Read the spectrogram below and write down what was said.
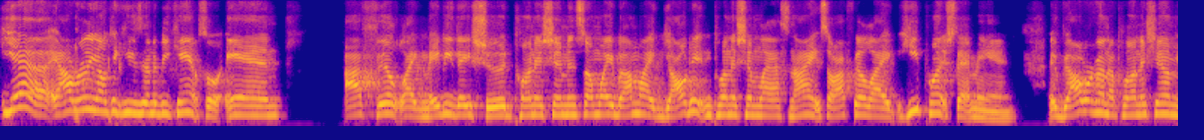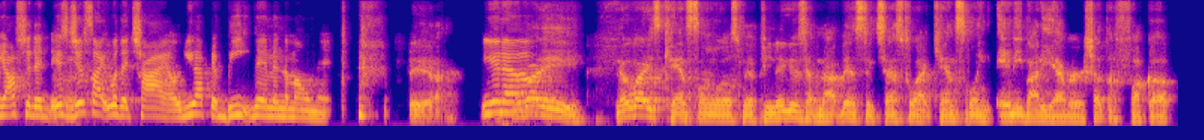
Yeah, I really don't think he's going to be canceled. And I feel like maybe they should punish him in some way, but I'm like, y'all didn't punish him last night. So I feel like he punched that man. If y'all were going to punish him, y'all should have. It's uh. just like with a child, you have to beat them in the moment. yeah. You know, nobody, nobody's canceling Will Smith. You niggas have not been successful at canceling anybody ever. Shut the fuck up.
